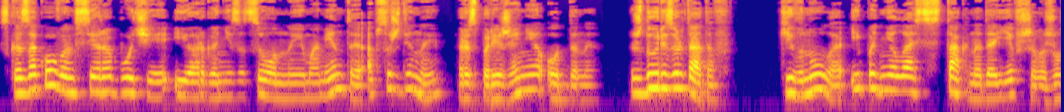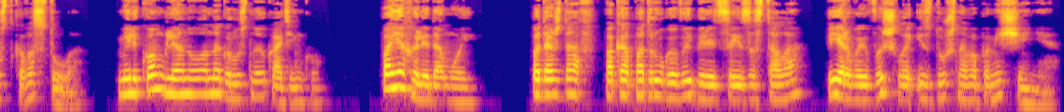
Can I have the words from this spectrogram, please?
С Казаковым все рабочие и организационные моменты обсуждены, распоряжения отданы. Жду результатов. Кивнула и поднялась с так надоевшего жесткого стула. Мельком глянула на грустную Катеньку. «Поехали домой». Подождав, пока подруга выберется из-за стола, первой вышла из душного помещения.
